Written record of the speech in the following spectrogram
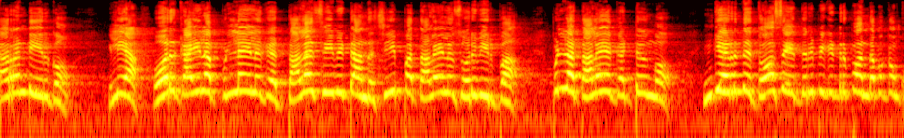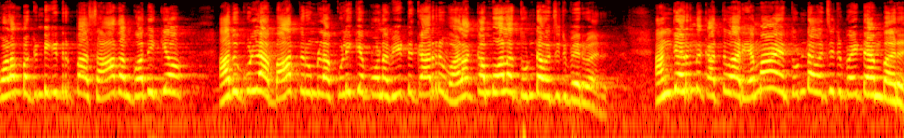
கரண்டி இருக்கும். இல்லையா? ஒரு கையில பிள்ளைகளுக்கு தலை சீவிட்டு அந்த சீப்பை தலையில சொருவி இருப்பா பிள்ளை தலையை கட்டுங்கோ. இங்க இருந்து தோசையை திருப்பிக்கிட்டு இருப்பா. அந்த பக்கம் குழம்ப கிண்டிக்கிட்டு இருப்பா. சாதம் கொதிக்கும். அதுக்குள்ள பாத்ரூம்ல குளிக்க போன வீட்டுக்காரரு வழக்கம் போல துண்டை வச்சுட்டு போயிடுவாரு அங்கேருந்து கத்துவார். ஏமா என் துண்டை வச்சுட்டு போயிட்டேன் பாரு.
